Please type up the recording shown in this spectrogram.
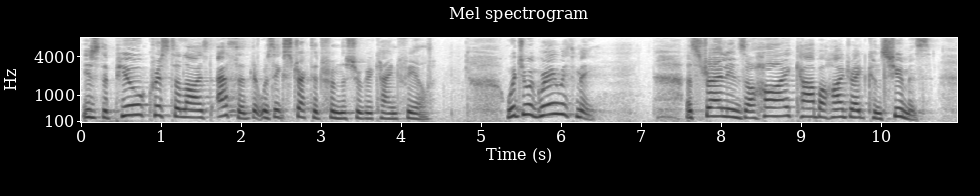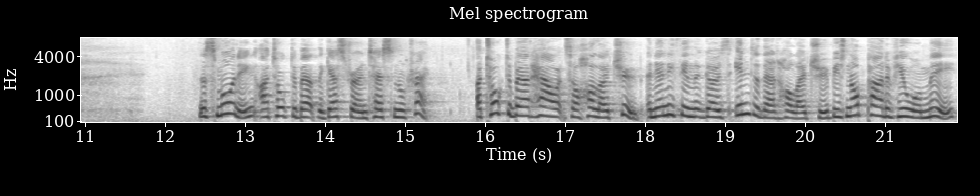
is the pure crystallized acid that was extracted from the sugarcane field. Would you agree with me? Australians are high carbohydrate consumers. This morning I talked about the gastrointestinal tract. I talked about how it's a hollow tube, and anything that goes into that hollow tube is not part of you or me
